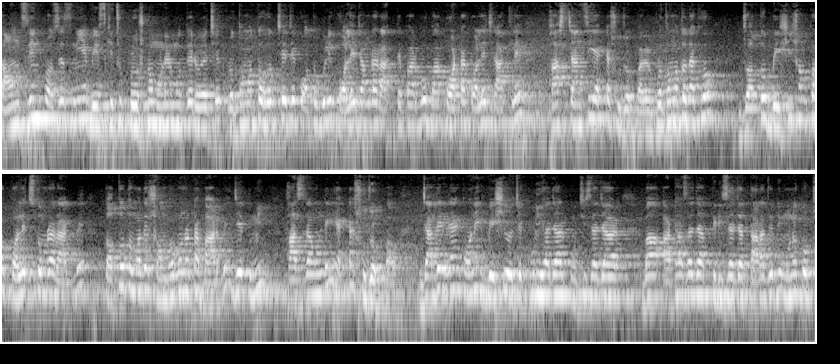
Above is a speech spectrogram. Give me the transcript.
কাউন্সিলিং প্রসেস নিয়ে বেশ কিছু প্রশ্ন মনের মধ্যে রয়েছে। প্রথমত হচ্ছে যে, কতগুলি কলেজ আমরা রাখতে পারব বা কটা কলেজ রাখলে ফার্স্ট চান্সই একটা সুযোগ পাবে? প্রথমত দেখো, যত বেশি সংখ্যক কলেজ তোমরা রাখবে, তত তোমাদের সম্ভাবনাটা বাড়বে যে, তুমি ফার্স্ট রাউন্ডেই একটা সুযোগ পাও। যাদের র্যাঙ্ক অনেক বেশি হয়েছে, কুড়ি হাজার, পঁচিশ হাজার বা আঠাশ হাজার, তিরিশ হাজার, তারা যদি মনে করছ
